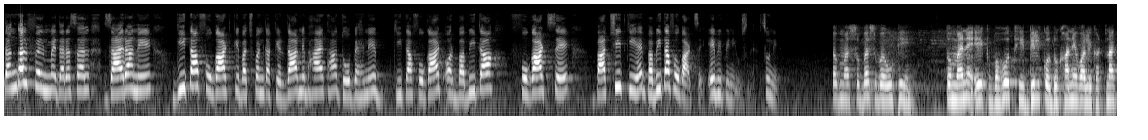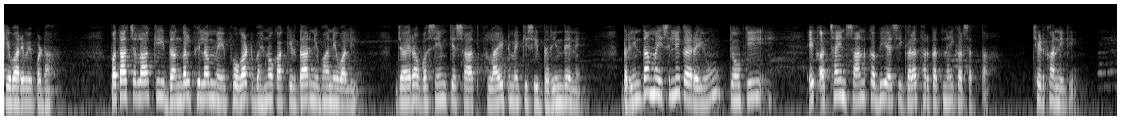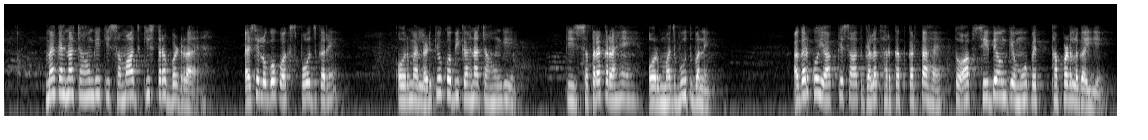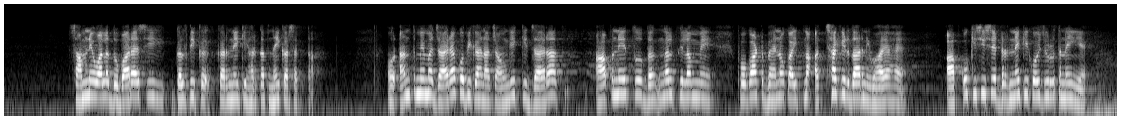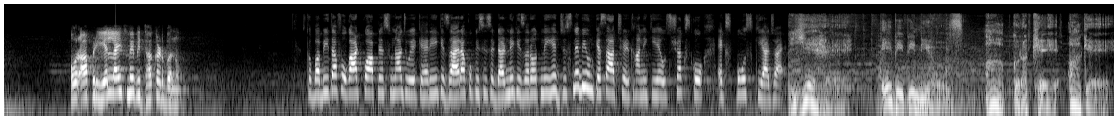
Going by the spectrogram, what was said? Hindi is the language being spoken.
दंगल फ़िल्म में दरअसल जायरा ने गीता फोगाट के बचपन का किरदार निभाया था। दो बहनें, गीता फोगाट और बबीता फोगाट से बातचीत की है। बबीता फोगाट से एबीपी न्यूज़ ने। सुनिए। जब मैं सुबह सुबह उठी तो मैंने एक बहुत ही दिल को दुखाने वाली घटना के बारे में पढ़ा। पता चला कि दंगल फ़िल्म में फोगाट बहनों का किरदार निभाने वाली जायरा वसीम के साथ फ़्लाइट में किसी दरिंदे ने। दरिंदा मैं इसलिए कह रही हूँ क्योंकि एक अच्छा इंसान कभी ऐसी गलत हरकत नहीं कर सकता, छेड़खानी की। मैं कहना चाहूँगी कि समाज किस तरफ़ बढ़ रहा है, ऐसे लोगों को एक्सपोज करें। और मैं लड़कियों को भी कहना चाहूँगी कि सतर्क रहें और मज़बूत बने। अगर कोई आपके साथ गलत हरकत करता है तो आप सीधे उनके मुँह पे थप्पड़ लगाइए। सामने वाला दोबारा ऐसी गलती करने की हरकत नहीं कर सकता। और अंत में मैं जायरा को भी कहना चाहूँगी कि जायरा आपने तो दंगल फ़िल्म में फोगाट बहनों का इतना अच्छा किरदार निभाया है। आपको किसी से डरने की कोई ज़रूरत नहीं है। और आप रियल लाइफ में भी धाकड़ बनो। तो बबीता फोगाट को आपने सुना जो ये कह रही है कि जायरा को किसी से डरने की ज़रूरत नहीं है जिसने भी उनके साथ छेड़खानी की है उस शख्स को एक्सपोज किया जाए। ये है एबीपी न्यूज़ आपको रखे आगे।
